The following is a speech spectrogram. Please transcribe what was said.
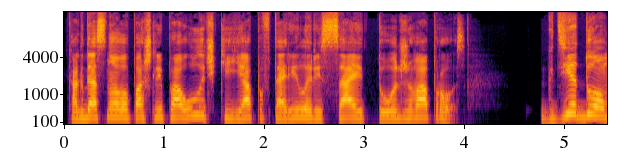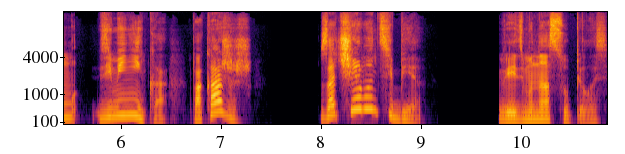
Когда снова пошли по улочке, я повторила Рисай тот же вопрос. «Где дом Деминика? Покажешь?» «Зачем он тебе?» Ведьма насупилась.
